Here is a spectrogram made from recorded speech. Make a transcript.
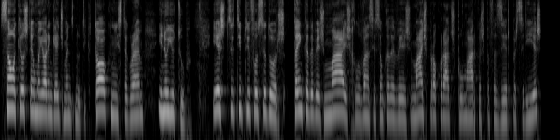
São aqueles que têm um maior engagement no TikTok, no Instagram e no YouTube. Este tipo de influenciadores tem cada vez mais relevância, são cada vez mais procurados por marcas para fazer parcerias.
